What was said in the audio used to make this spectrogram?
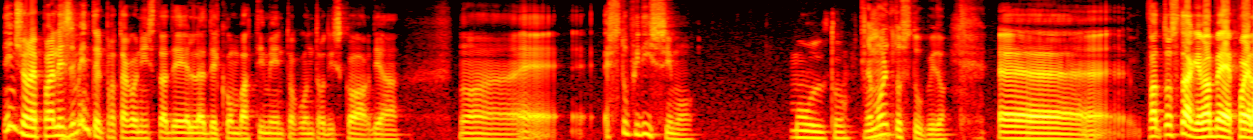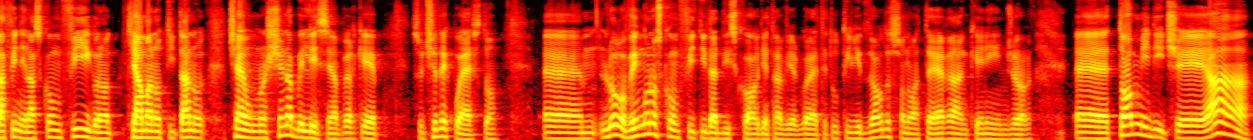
Ninjor è palesemente il protagonista del, del combattimento contro Discordia. No, è, è stupidissimo. Molto. È molto stupido. Eh, fatto sta che, vabbè, poi alla fine la sconfiggono, chiamano Titano. C'è una scena bellissima perché succede questo. Ehm, loro vengono sconfitti da Discordia, tra virgolette. Tutti gli Zord sono a terra, anche Ninjor. Eh, Tommy dice: Ah,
